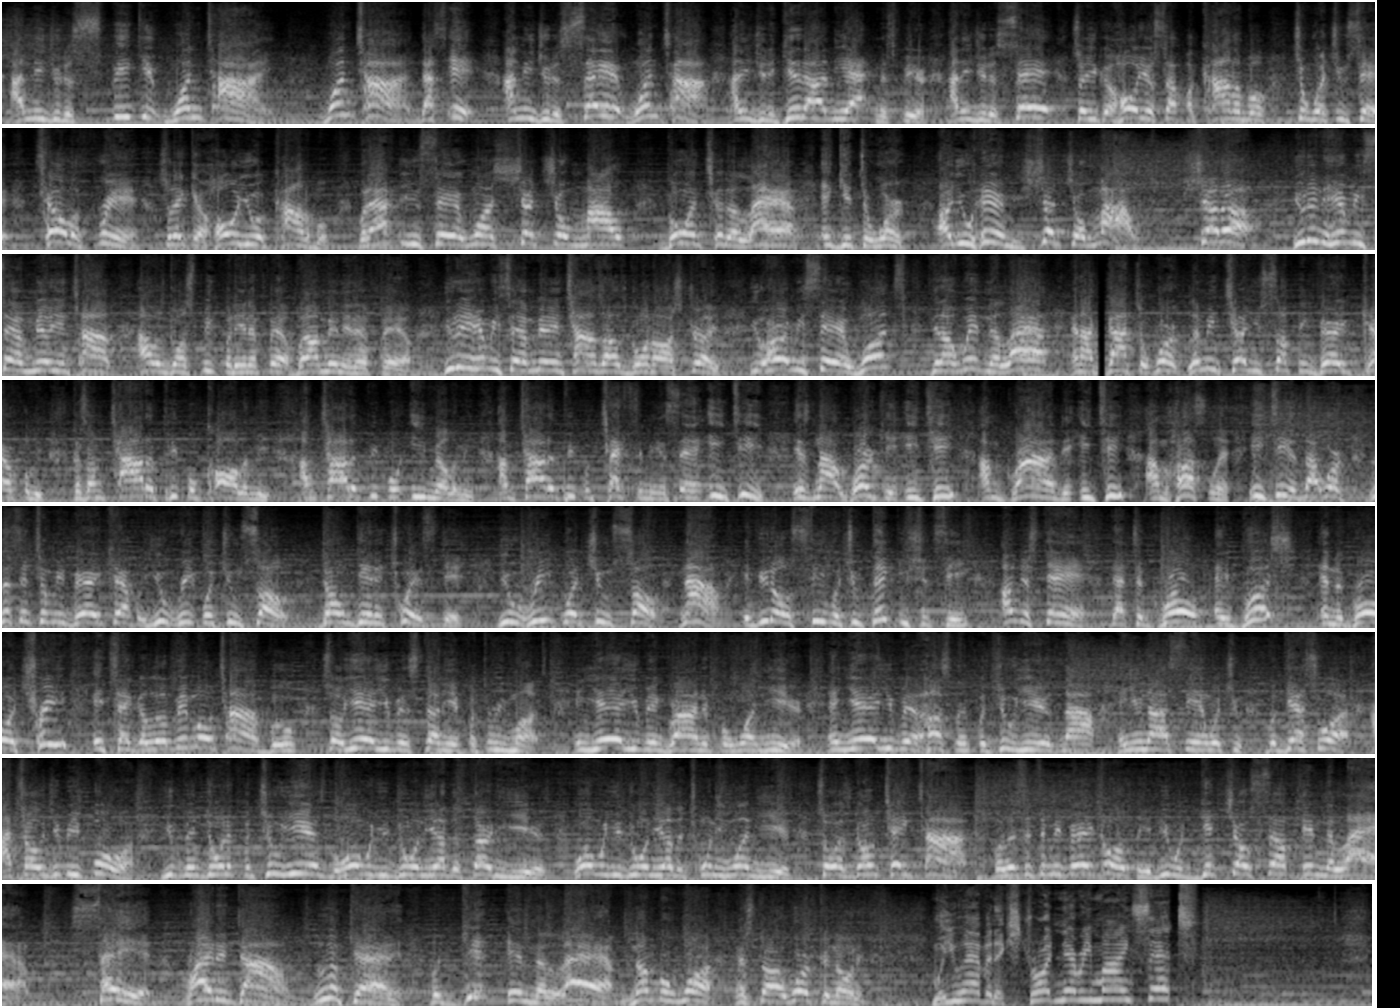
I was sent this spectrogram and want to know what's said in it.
I need you to speak it one time. One time. That's it. I need you to say it one time. I need you to get it out in the atmosphere. I need you to say it so you can hold yourself accountable to what you said. Tell a friend so they can hold you accountable. But after you say it once, shut your mouth, go into the lab, and get to work. Are you hearing me? Shut your mouth. Shut up. You didn't hear me say a million times I was going to speak for the NFL, but I'm in the NFL. You didn't hear me say a million times I was going to Australia. You heard me say it once, then I went in the lab and I got to work. Let me tell you something very carefully because I'm tired of people calling me. I'm tired of people emailing me. I'm tired of people texting me and saying, ET, it's not working, ET. I'm grinding, ET. I'm hustling. ET is not working. Listen to me very carefully. You reap what you sow. Don't get it twisted. You reap what you sow. Now, if you don't see what you think you should see, understand that to grow a bush and to grow a tree, it take a little bit more time, boo. So yeah, you've been studying for three months. And yeah, you've been grinding for one year. And yeah, you've been hustling for two years now, and you're not seeing what you but guess what? I told you before, you've been doing it for two years, but what were you doing the other 30 years? What were you doing the other 21 years? So it's gonna take time. But listen to me very closely. If you would get yourself in the lab, say it, write it down, look at it, but get in the lab, number one, and start working on it. When you have an extraordinary mindset,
